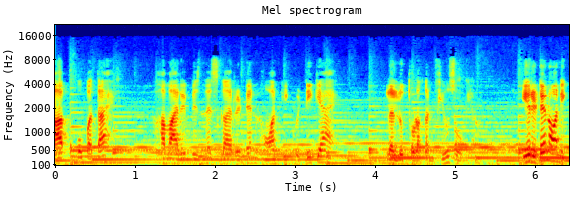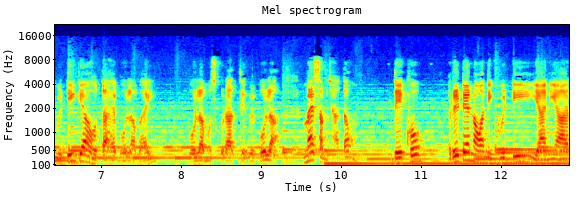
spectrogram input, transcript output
आपको पता है हमारे बिज़नेस का रिटर्न ऑन इक्विटी क्या है? लल्लू थोड़ा कंफ्यूज हो गया। ये रिटर्न ऑन इक्विटी क्या होता है? बोला भाई। बोला, मुस्कुराते हुए बोला, मैं समझाता हूँ। देखो रिटर्न ऑन इक्विटी यानी आर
